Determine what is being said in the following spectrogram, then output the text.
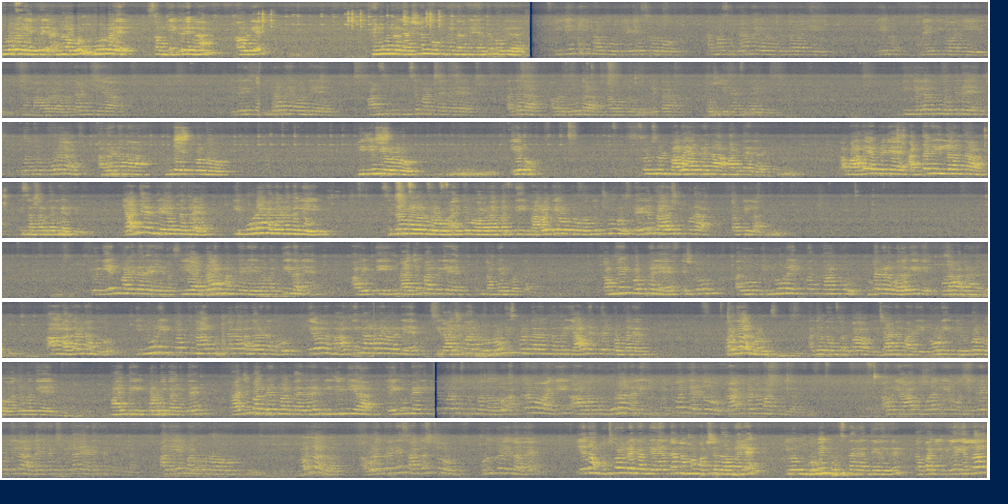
ಮೂರುವರೆ ಎಕರೆ ಅವರು ಮೂರುವರೆ ಸಮ ಎಕರೆನ ಅವ್ರಿಗೆ ಹೆಣ್ಮಕ್ಳಿಗೆ ಅರ್ಶನ ಸೂಕ್ಷ್ಮಬೇಕಂತ ಹೇಳಿ ಅಂತ ಕೊಟ್ಟಿದ್ದಾರೆ ಬಿಜೆಪಿ ಹಾಗೂ ಜೆಡಿಎಸ್ ಅವರು ನಮ್ಮ ಸಿದ್ದರಾಮಯ್ಯ ಅವರ ವಿರುದ್ಧವಾಗಿ ಏನು ನೈತಿಕವಾಗಿ ನಮ್ಮ ಅವರ ಹೊಂದಾಣಿಕೆಯ ಇದರಿಂದ ಸಿದ್ದರಾಮಯ್ಯ ಅವರಿಗೆ ಮಾನಸಿಕ ಹಿಂಸೆ ಮಾಡ್ತಾ ಇದ್ದಾರೆ, ಅದರ ಅವರ ವಿರುದ್ಧ ನಾವೊಂದು ಪತ್ರಿಕಾ ಗೋಷ್ಠಿ ನಡೆಸ್ತಾ ಇದ್ದೀವಿ. ನಿಮ್ಗೆಲ್ಲರಿಗೂ ಹಗರಣನ ಮುಂದೆ ಇಟ್ಕೊಂಡು ಬಿಜೆಪಿಯವರು ಏನು ಸುಳ್ಳು ಸುಳ್ಳು ಪಾದಯಾತ್ರೆಯನ್ನ ಮಾಡ್ತಾ ಇದ್ದಾರೆ. ಆ ಪಾದಯಾತ್ರೆಗೆ ಅರ್ಥನೇ ಇಲ್ಲ ಅಂತ ಈ ಸಂದರ್ಭದಲ್ಲಿ ಹೇಳ್ತೀವಿ ಯಾಕೆ ಅಂತ ಹೇಳಿ ಅಂತಂದ್ರೆ ಈ ಮೂಢ ಹಗರಣದಲ್ಲಿ ಸಿದ್ದರಾಮಯ್ಯ ಅವರು ಆಯ್ತು, ಅವರ ಪತ್ನಿ ಪಾರ್ವತಿ ಅವರು ಒಂದು ಚೂರು ಹೇಳ ಕಾಲಷ್ಟು ಕೂಡ ತಪ್ಪಿಲ್ಲ. ಇವಾಗ ಏನ್ ಮಾಡಿದ್ದಾರೆ ಸಿ ಅಬ್ರಾಹಂ ಅಂತ ಹೇಳಿ ಏನೋ ವ್ಯಕ್ತಿ ಇದ್ದಾನೆ ಆ ವ್ಯಕ್ತಿ ರಾಜ್ಯಪಾಲರಿಗೆ ಒಂದು ಕಂಪ್ಲೇಂಟ್ ಕೊಡ್ತಾನೆ. ಕಂಪ್ಲೇಂಟ್ ಕೊಟ್ಮೇಲೆ ಎಷ್ಟು? ಅದು ಇನ್ನೂರ ಇಪ್ಪತ್ನಾಲ್ಕು ಪುಟಗಳ ಹೊರಗಿದೆ ಕೂಡ ಹಗರಣದು. ಆ ಹಗರಣದು ಇನ್ನೂರ ಇಪ್ಪತ್ನಾಲ್ಕು ಪುಟಗಳ ಹಗರಣದು ಕೇವಲ ನಾಲ್ಕೇ ನಾಲ್ವರೆಗೆ ಈ ರಾಜ್ಯಪಾಲರು ನೋಟಿಸ್ ಕೊಡ್ತಾರೆ ಅಂತಂದ್ರೆ ಯಾವ ಲೆಕ್ಕದಲ್ಲಿ ಕೊಡ್ತಾರೆ? ಹೌದಾ ಅಲ್ವಾ ಅದ್ರದ್ದು ಒಂದು ಸ್ವಲ್ಪ ವಿಚಾರಣೆ ಮಾಡಿ, ನೋಡಿ, ತಿಳ್ಕೊಂಡು ಅದ್ರ ಬಗ್ಗೆ ಮಾಹಿತಿ ಕೊಡ್ಬೇಕಾಗುತ್ತೆ. ರಾಜ್ಯಪಾಲರು ಏನ್ ಮಾಡ್ತಾ ಇದ್ದಾರೆ ಬಿಜೆಪಿಯ ಕೈಗೊಂಬೆಯಾಗಿ ಕುಟುಂಬದವರು ಅಕ್ರಮವಾಗಿ ಆ ಒಂದು ಮೂಡದಲ್ಲಿ ಇಪ್ಪತ್ತೆರಡು ಪ್ಲಾಟ್ಗಳನ್ನು ಮಾಡ್ಕೊಂಡಿದ್ದಾರೆ. ಅವ್ರು ಯಾವ ಮೂಡಕ್ಕೆ ಒಂದ್ ಎಕರೆ ಕೊಟ್ಟಿಲ್ಲ, ಅರ್ಧ ಎಕರೆ ಕೊಟ್ಟಿಲ್ಲ, ಎರಡು ಎಕರೆ ಕೊಟ್ಟಿಲ್ಲ. ಅದೇನ್ ಮಾಡ್ಕೊಂಡ್ರು ಅವರು? ಹೌದಾ ಅವ್ರ ಹತ್ರನೇ ಸಾಕಷ್ಟು ಹುಡುಕಗಳಿದಾವೆ. ಏನೋ ಮುಚ್ಕೊಳ್ಬೇಕಂತ ಹೇಳಿ ಅಂತ ನಮ್ಮ ಪಕ್ಷದವ್ರ ಮೇಲೆ ಈ ಭೂಮಿ ಕೊಡಿಸ್ತಾರೆ ಅಂತ ಹೇಳಿದ್ರೆ ತಪ್ಪಾಗ್ಲಿಕ್ಕಿಲ್ಲ. ಎಲ್ಲರೂ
